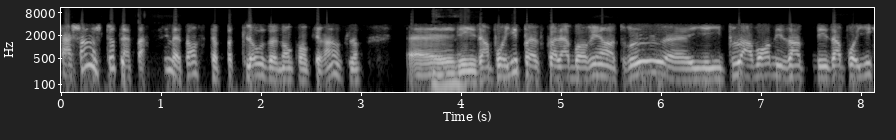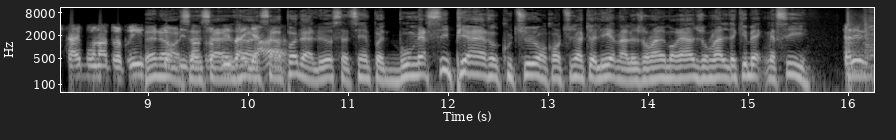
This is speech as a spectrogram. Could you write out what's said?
ça, change toute la partie, mettons, si tu n'as pas de clause de non-concurrence. Euh, mm. Les employés peuvent collaborer entre eux. Euh, il peut y avoir des, des employés qui travaillent pour une entreprise. Ben non, ça n'a pas d'allure, ça tient pas debout. Merci Pierre Couture. On continue à te lire dans le Journal de Montréal, Journal de Québec. Merci. Salut Richard.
